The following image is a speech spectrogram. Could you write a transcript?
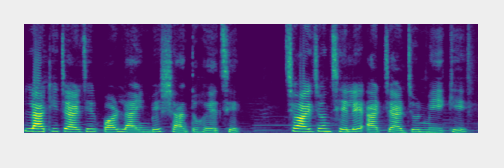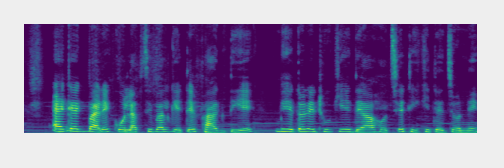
লাঠি চার্জের পর লাইন বেশ শান্ত হয়েছে। ছয়জন ছেলে আর চারজন মেয়েকে এক একবারে কোলাপসিবাল গেটের ফাঁক দিয়ে ভেতরে ঢুকিয়ে দেওয়া হচ্ছে টিকিটের জন্যে।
